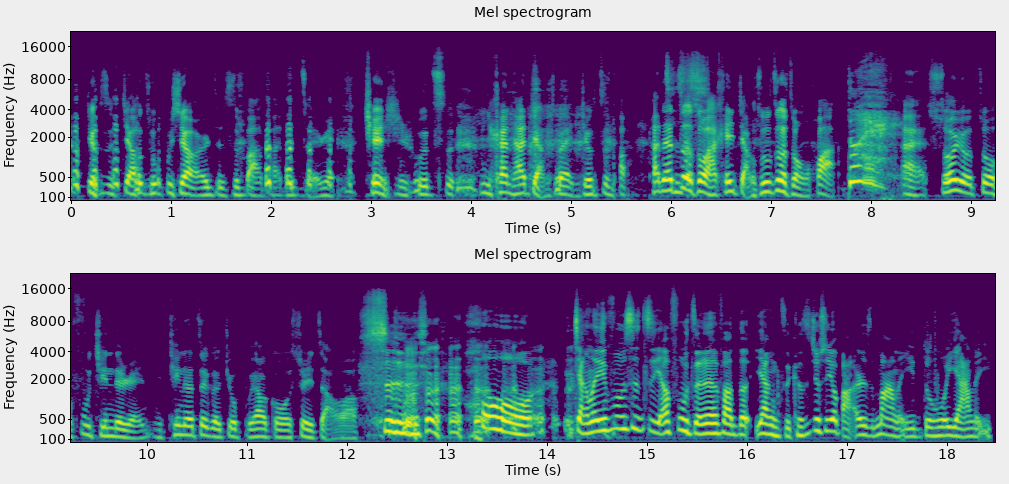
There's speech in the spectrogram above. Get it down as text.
就是教出不孝儿子是爸爸的责任。确实如此，你看他讲出来，你就知道他在这时候还可以讲出这种话。对，哎，所有做父亲的人，你听了这个就不要给我睡着啊！是，哦，讲了一副是自己要负责任放的样子，可是就是又把儿子骂了一顿或压了一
